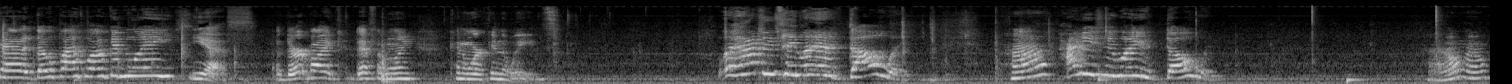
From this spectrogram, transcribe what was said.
Can a dirt bike work in weeds? Yes. A dirt bike definitely can work in the weeds. Well, how do you see where you're going? Huh? How do you see where you're going? I don't know.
